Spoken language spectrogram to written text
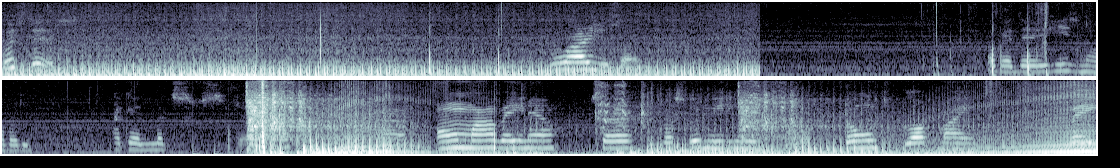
what's this? Who are you, sir? Okay, there he's nobody. Okay, let's start. On my way now, sir. It was good meeting you. Don't block my way,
